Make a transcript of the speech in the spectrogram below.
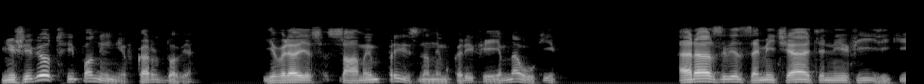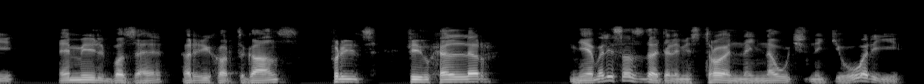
не живет и поныне в Кордове, являясь самым признанным корифеем науки? А разве замечательные физики Эмиль Бозе, Рихард Ганс, Фриц Филхеллер не были создателями стройной научной теории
